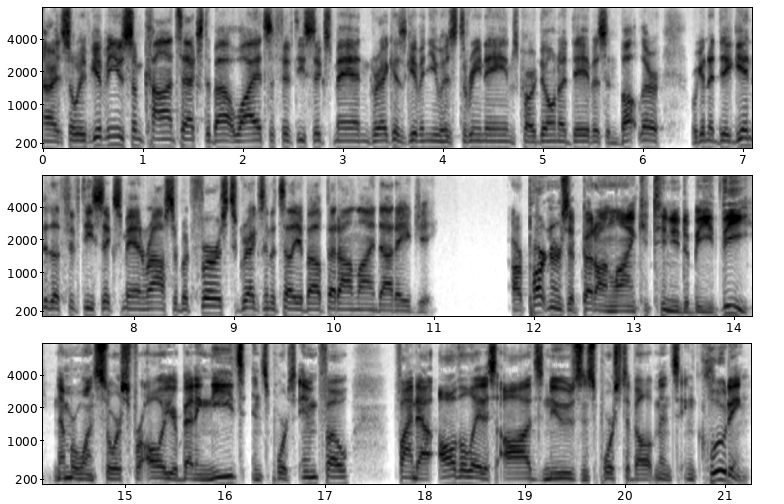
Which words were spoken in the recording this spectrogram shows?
All right, so we've given you some context about why it's a 56 man. Greg has given you his three names Cardona, Davis, and Butler. We're going to dig into the 56 man roster, but first, Greg's going to tell you about betonline.ag. Our partners at BetOnline continue to be the number one source for all your betting needs and sports info. Find out all the latest odds, news, and sports developments, including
